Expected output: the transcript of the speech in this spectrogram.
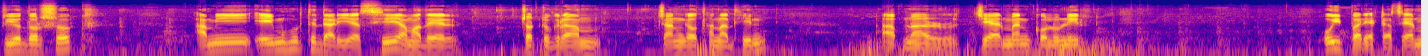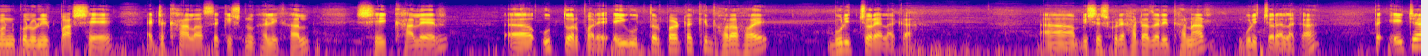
প্রিয় দর্শক, আমি এই মুহূর্তে দাঁড়িয়ে আছি আমাদের চট্টগ্রাম চানগাঁও থানাধীন আপনার চেয়ারম্যান কলোনির ওই পারে একটা চেয়ারম্যান কলোনির পাশে একটা খাল আছে, কৃষ্ণখালী খাল। সেই খালের উত্তর পারে। এই উত্তর পাড়টাকে ধরা হয়? বুড়িচ্চর এলাকা। বিশেষ করে হাটাজারি থানার বুড়িচ্চর এলাকা। তো এইটা,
